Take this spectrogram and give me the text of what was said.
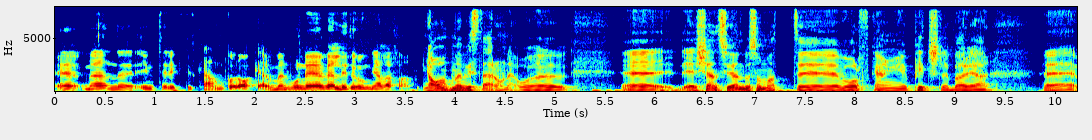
Eh, men eh, inte riktigt kan på rak arm. Men hon är väldigt ung i alla fall. Ja, men visst är hon det. Och, eh, det känns ju ändå som att eh, Wolfgang Pichler börjar eh,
